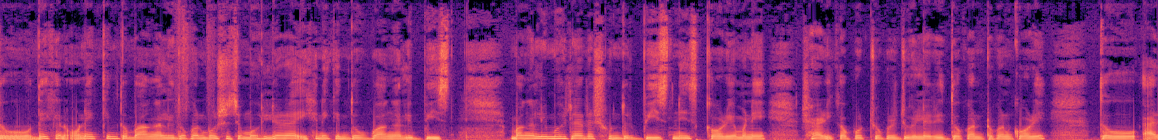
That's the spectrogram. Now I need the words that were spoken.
তো দেখেন, অনেক কিন্তু বাঙালি দোকান বসেছে। মহিলারা এখানে কিন্তু বাঙালি বিজ, বাঙালি মহিলারা সুন্দর বিজনেস করে মানে শাড়ি, কাপড়, চোপড় জুয়েলারির দোকান টোকান করে। তো আর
